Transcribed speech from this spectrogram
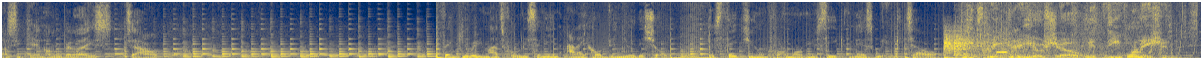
Así que no lo perdáis. Chao. Thank you very much for listening and I hope you enjoy the show. Stay tuned for more music next week. Ciao. Beat Freak Radio Show with Deformation.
